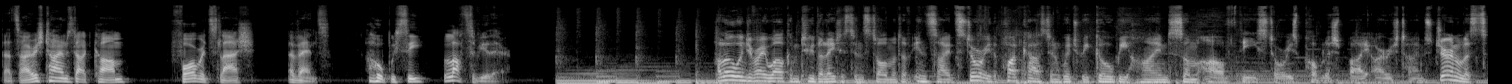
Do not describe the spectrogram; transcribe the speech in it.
That's irishtimes.com forward slash events. I hope we see lots of you there. Hello, and you're very welcome to the latest installment of Inside Story, the podcast in which we go behind some of the stories published by Irish Times journalists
